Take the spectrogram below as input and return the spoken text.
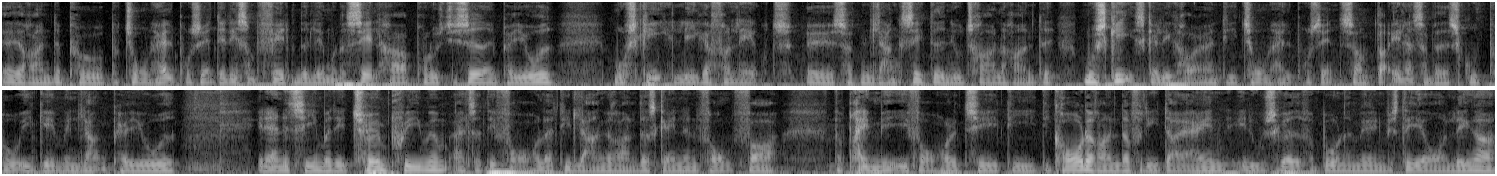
øh, rente på, på 2,5 procent, det er det, som Fed-medlemmerne selv har prognostiseret en periode, måske ligger for lavt. Øh, så den langsigtede neutrale rente måske skal ligge højere end de 2,5 procent, som der ellers har været skudt på igennem en lang periode. Et andet tema, det er term premium, altså det forhold, at de lange renter skal have en form for, for præmie i forhold til de, de korte renter, fordi der er en, en usikkerhed forbundet med at investere over en længere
